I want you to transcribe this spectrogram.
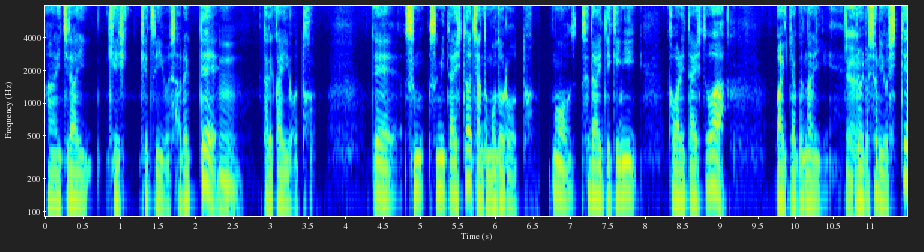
あ一大決決意をされてうん。建て替えようと。で住住みたい人はちゃんと戻ろうと。もう世代的に変わりたい人は売却なりええ。いろいろ処理をして、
